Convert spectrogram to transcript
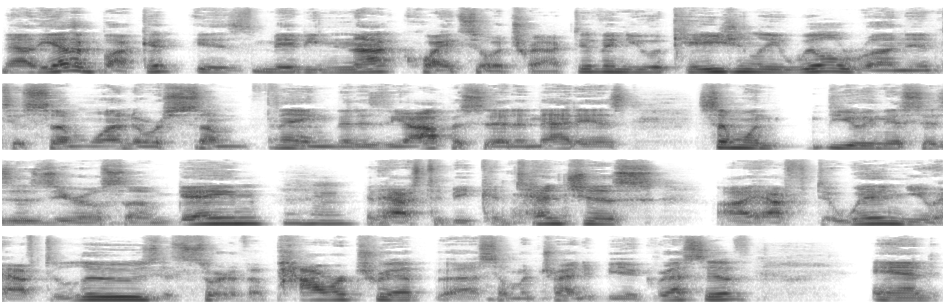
Now, the other bucket is maybe not quite so attractive, and you occasionally will run into someone or something that is the opposite, and that is someone viewing this as a zero sum game. hmm It has to be contentious. I have to win, you have to lose. It's sort of a power trip, uh, someone trying to be aggressive. And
